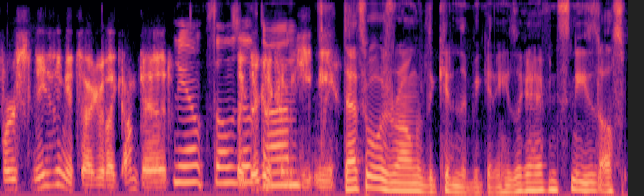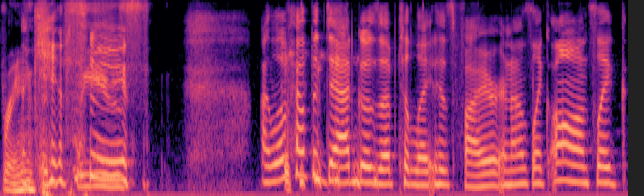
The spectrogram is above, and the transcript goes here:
first sneezing attack. I'd be like, I'm dead. Yep, Saul's Like they're just gonna come gone. eat me. That's what was wrong with the kid in the beginning. He's like, I haven't sneezed all spring. I Can't sneeze. I love how the dad goes up to light his fire, and I was like, oh, it's like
